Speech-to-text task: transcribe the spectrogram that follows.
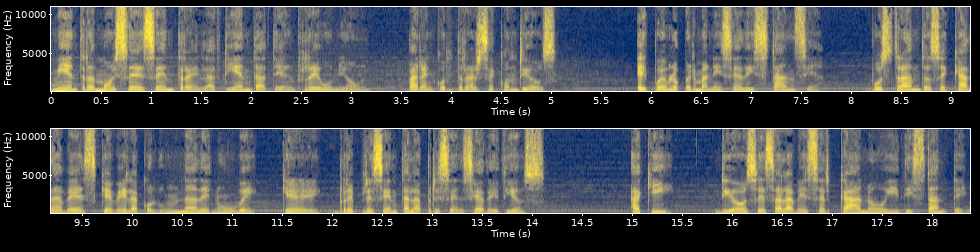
Mientras Moisés entra en la tienda de reunión para encontrarse con Dios, el pueblo permanece a distancia, postrándose cada vez que ve la columna de nube que representa la presencia de Dios. Aquí, Dios es a la vez cercano y distante,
